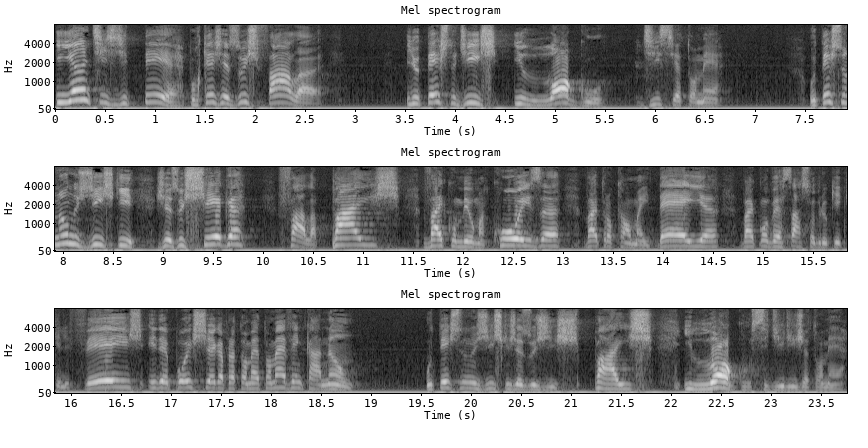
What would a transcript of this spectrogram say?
E antes de ter, porque Jesus fala, e o texto diz, e logo disse a Tomé. O texto não nos diz que Jesus chega, fala paz, vai comer uma coisa, vai trocar uma ideia, vai conversar sobre o que, que ele fez e depois chega para Tomé: Tomé, vem cá. Não. O texto nos diz que Jesus diz paz e logo se dirige a Tomé.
